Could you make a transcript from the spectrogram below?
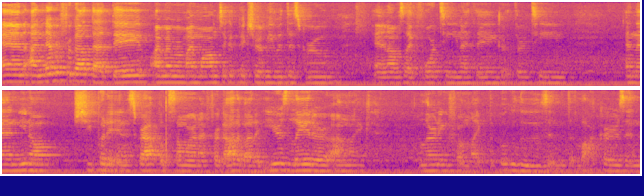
And I never forgot that day. I remember my mom took a picture of me with this group, and I was like 14, I think, or 13. And then, you know, she put it in a scrapbook somewhere, and I forgot about it. Years later, I'm like learning from like the Boogaloos and the Lockers, and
